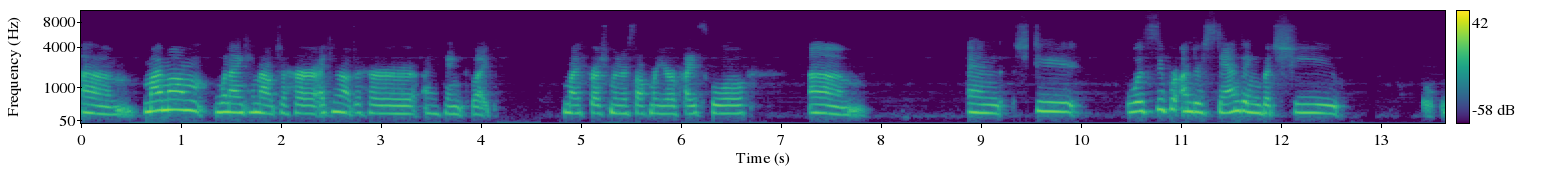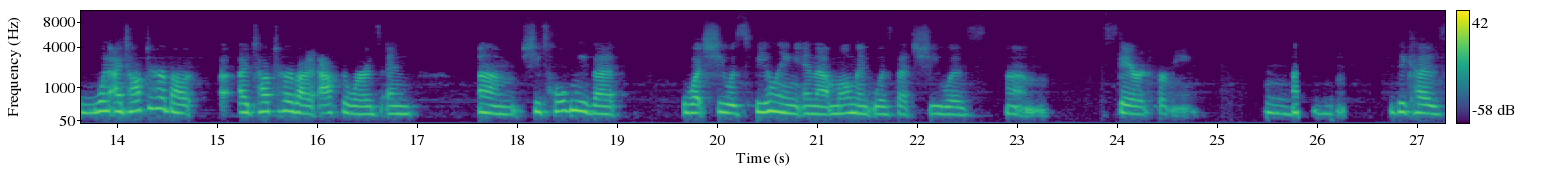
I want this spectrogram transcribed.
Um, my mom, when I came out to her, I came out to her, I think like my freshman or sophomore year of high school. Um, and she was super understanding, but she, when I talked to her about, I talked to her about it afterwards, and um, she told me that what she was feeling in that moment was that she was um, scared for me Mm. um, because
